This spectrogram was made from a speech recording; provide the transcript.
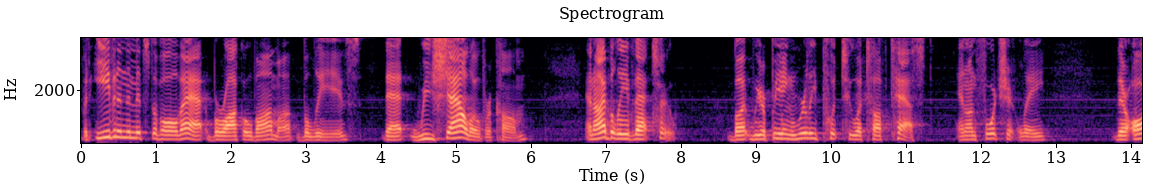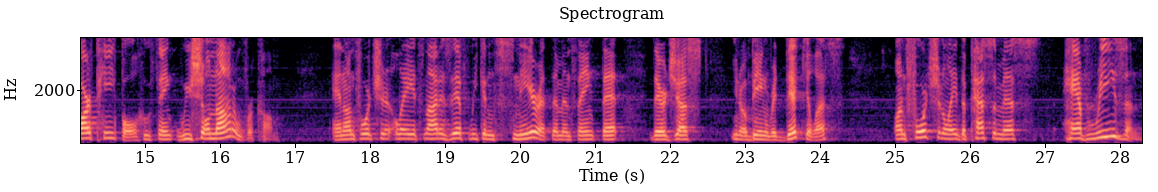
But even in the midst of all that, Barack Obama believes that we shall overcome, and I believe that too. But we are being really put to a tough test, and unfortunately, there are people who think we shall not overcome. And unfortunately, it's not as if we can sneer at them and think that they're just, you know, being ridiculous. Unfortunately, the pessimists have reason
